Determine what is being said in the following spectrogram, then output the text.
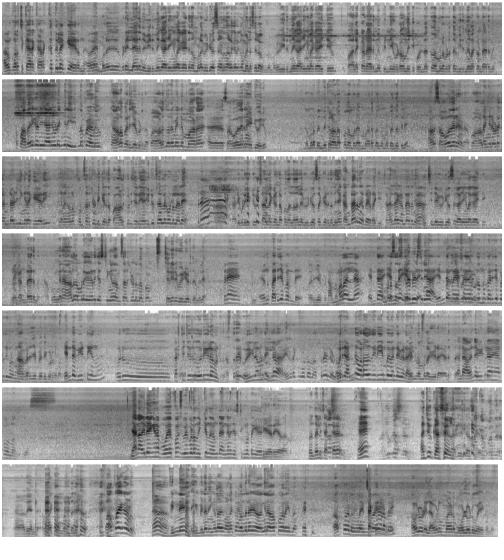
അവൻ കുറച്ച് കര കറക്കത്തിലൊക്കെ ആയിരുന്നു. അവൻ നമ്മൾ ഇവിടെ ഇല്ലായിരുന്നു വിരുന്നും കാര്യങ്ങളൊക്കെ ആയിട്ട്. നമ്മളെ വീഡിയോസ് കാണുന്ന ആൾക്കാർക്ക് മനസ്സിലാവും. നമ്മൾ വിരുന്ന് കാര്യങ്ങളൊക്കെ ആയിട്ട് പാലക്കാടായിരുന്നു. പിന്നെ ഇവിടെ വന്നിട്ട് കൊല്ലത്ത് നമ്മൾ ഇവിടുത്തെ വിരുന്നുകളൊക്കെ ഉണ്ടായിരുന്നു. അപ്പോൾ അതേ കഴിഞ്ഞ് ഞാനിവിടെ ഇങ്ങനെ ഇരുന്നപ്പോഴാണ് ആളെ പരിചയപ്പെടുന്നത്. അപ്പോൾ ആളെന്ന് പറയുമ്പോൾ എന്റെ ഉമ്മയുടെ സഹോദരനായിട്ട് വരും. നമ്മളെ ബന്ധുക്കളാണ് അപ്പോൾ നമ്മുടെ നമ്മുടെ നമ്മുടെ ബന്ധത്തിൽ ആൾ സഹോദരനാണ്. അപ്പോൾ ആളെങ്ങനെ ഇവിടെ കണ്ടഴി ഇങ്ങനെ കയറി അങ്ങനെ ഞങ്ങൾ സംസാരിച്ചുകൊണ്ടിരിക്കുന്നത് അപ്പോൾ ആൾക്കൊരു ചെറിയ യൂട്യൂബ് ചാനലൊക്കെ ഉണ്ടല്ലോ അല്ലേ? അടിപൊളി യൂട്യൂബ് ചാനലൊക്കെ ഉണ്ട്. അപ്പോൾ നല്ല നല്ല വീഡിയോസ് ഒക്കെ ഇടുന്നുണ്ട്. ഞാൻ കണ്ടായിരുന്നു കേട്ടോ ഇടയ്ക്ക്. ചാനലൊക്കെ കണ്ടായിരുന്നു. കൊച്ചിന്റെ വീഡിയോസും കാര്യങ്ങളൊക്കെ ആയിട്ട് ഞാൻ കണ്ടായിരുന്നു. അപ്പോൾ ഇങ്ങനെ ആൾ നമ്മൾ കയറി ജസ്റ്റ് ഇങ്ങനെ സംസാരിച്ചുകൊണ്ടിരുന്നപ്പം ചെറിയൊരു വീഡിയോ എടുത്തിട്ടുണ്ട് അല്ലേ? പിന്നെ ഒന്ന് പരിചയപ്പെടണ്ടേ? നമ്മളല്ല എന്റെ എന്റെ പരിചയപ്പെടുത്തി പ്രേക്ഷകർക്ക് ഒന്ന് പരിചയപ്പെടുത്തി കൊടുക്കണം. പരിചയപ്പെടുത്തി കൊടുക്കണം. എന്റെ വീട്ടിൽ നിന്ന് ഒരു കഷ്ടിച്ചൊരു ഒരു കിലോമീറ്റർ. ഒരു കിലോമീറ്റർ ഇല്ലടാ. അതിനിടയ്ക്ക് ഇങ്ങോട്ട് വന്ന് അത്രയല്ലേ ഉള്ളൂ. ഒരു രണ്ട് വളവ് തിരിയുമ്പോൾ ഇവന്റെ വീടായി. നമ്മളെ വീടായി അടുത്ത. അവന്റെ വീട്ടിലാണ് ഞാൻ ഇപ്പോൾ ഉള്ളത്. ഞാൻ അതിലെങ്ങനെ പോയപ്പോൾ ഇവൻ ഇവിടെ നിൽക്കുന്നുണ്ട്. അങ്ങനെ ജസ്റ്റ് ഇങ്ങോട്ട് കയറി. കയറിയതാണ്. അപ്പോൾ എന്തായാലും ചക്കര ഏ? അജു കസൽ. അത് തന്നെ. പാപ്പായ കാണും. പിന്നെ പിന്നെ നിങ്ങളെ വണക്കം വന്ദനൊക്കെ അങ്ങനെ ആപ്പ് പറയുന്ന. ആപ്പാണ് നിങ്ങളെ? അവളോട് ഇല്ല അവളും ഉമ്മയുടെ മുകളിലോട്ട് പോയേക്കുന്നു.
